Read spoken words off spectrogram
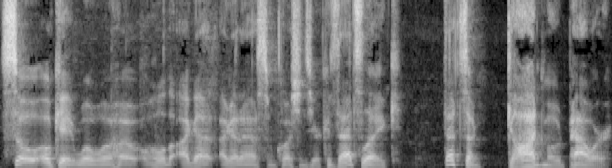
So okay, whoa, whoa, whoa, hold on. I got I got to ask some questions here because that's like that's a god mode power.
